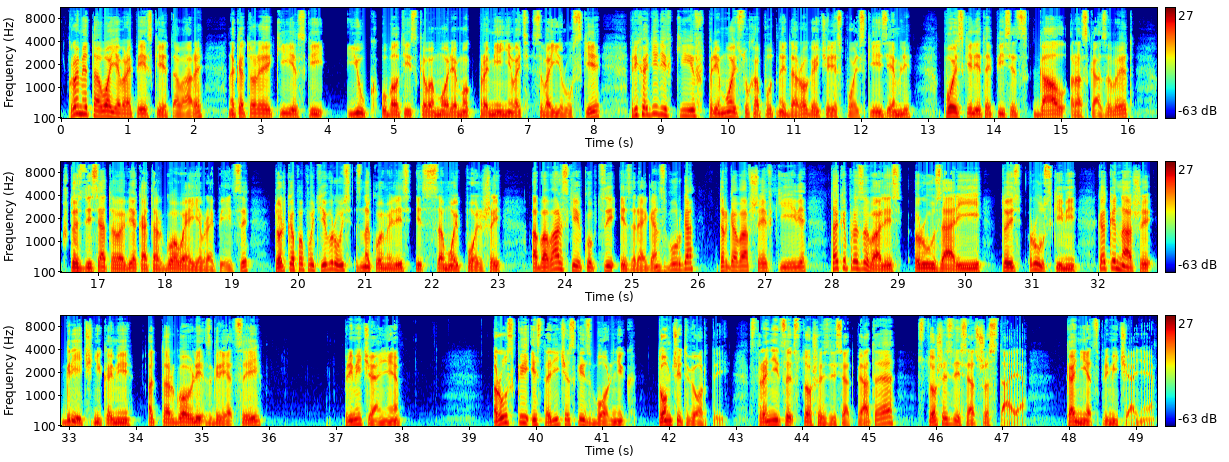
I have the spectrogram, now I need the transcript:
Кроме того, европейские товары, на которые киевский юг у Балтийского моря мог променивать свои русские – приходили в Киев прямой сухопутной дорогой через польские земли. Польский летописец Гал рассказывает, что с X века торговые европейцы только по пути в Русь знакомились и с самой Польшей, а баварские купцы из Регенсбурга, торговавшие в Киеве, так и прозывались рузарии, то есть русскими, как и наши гречниками от торговли с Грецией. Примечание. Русский исторический сборник, том 4, страницы 165-166. 166. Конец примечания.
